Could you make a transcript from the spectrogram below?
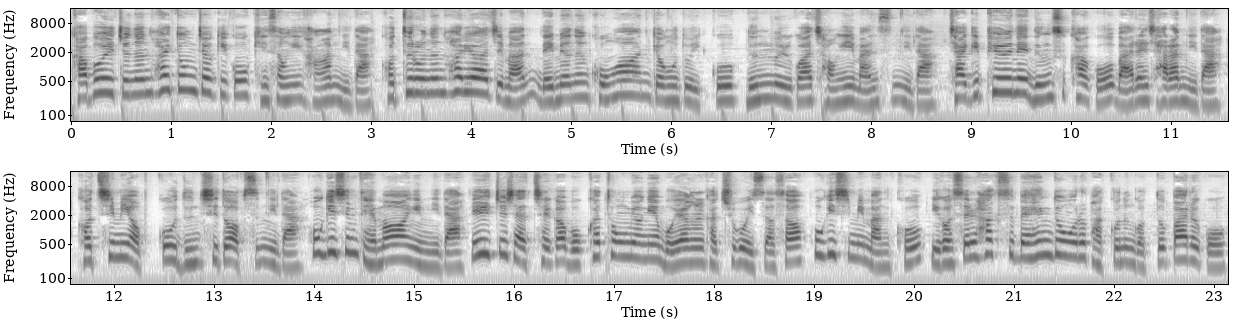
갑오일주는 활동적이고 개성이 강합니다. 겉으로는 화려하지만 내면은 공허한 경우도 있고 눈물과 정이 많습니다. 자기 표현에 능숙하고 말을 잘합니다. 거침이 없고 눈치도 없습니다. 호기심 대 마왕입니다. 일주 자체가 목화 통명의 모양을 갖추고 있어서 호기심이 많고 이것을 학습의 행동으로 바꾸는 것도 빠르고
